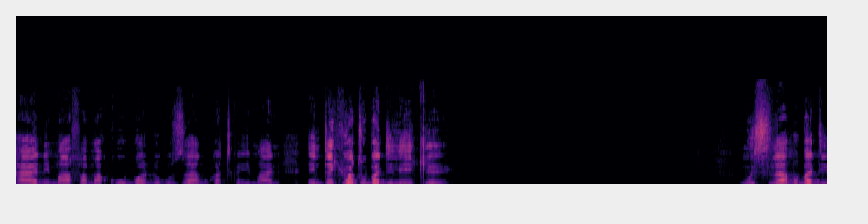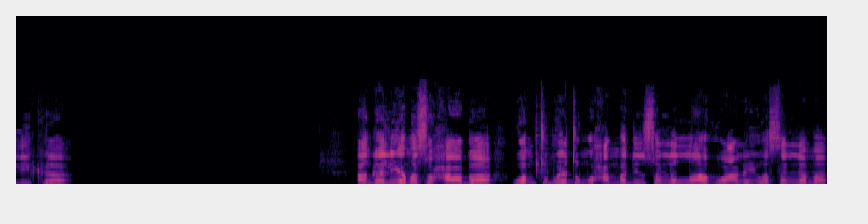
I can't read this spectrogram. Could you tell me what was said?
haya ni maafa makubwa ndugu zangu katika imani. Intakiwa tubadilike. Mwislamu badilika angalia masahaba wa mtume wetu muhammadin salllahu alaihi wasalama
